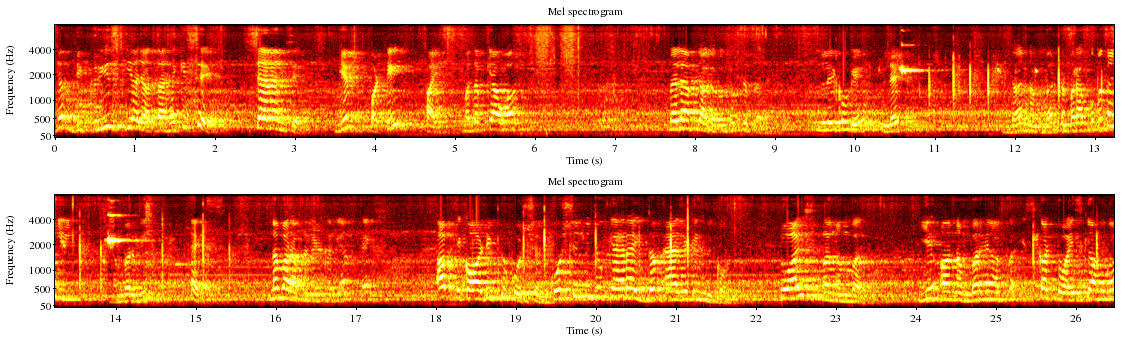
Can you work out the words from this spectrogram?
जब डिक्रीज किया जाता है किससे? सेवन से। गिव फोर्टी फाइव मतलब क्या हुआ? पहले आप क्या करोगे? सबसे पहले लिखोगे लेट द नंबर नंबर आपको पता नहीं नंबर भी एक्स नंबर आपने लेट कर लिया एक्स अब अकॉर्डिंग टू क्वेश्चन क्वेश्चन में जो कह रहा है, एकदम एज इट इज़ लिखो। ट्वाइस अ नंबर ये अ नंबर है आपका। इसका ट्वाइस क्या होगा?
